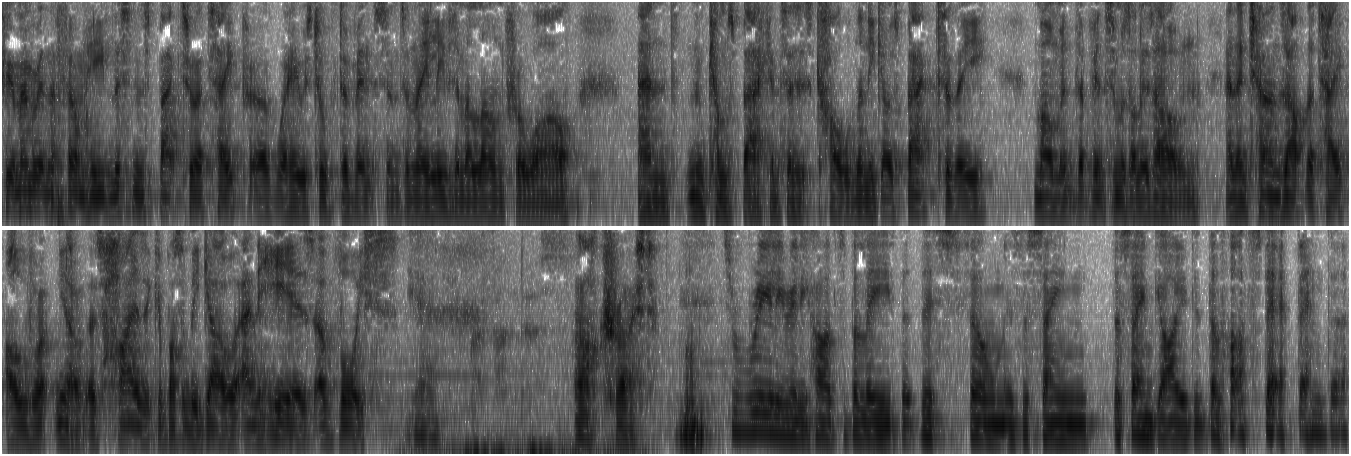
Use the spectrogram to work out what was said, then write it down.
If you remember in the film, he listens back to a tape of where he was talking to Vincent, and they he leaves him alone for a while, and then comes back and says it's cold. And then he goes back to the moment that Vincent was on his own, and then turns up the tape over, you know, as high as it could possibly go, and hears a voice. Yeah. Oh Christ! It's really, really hard to believe that this film is the same the same guy who did the Last Airbender.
